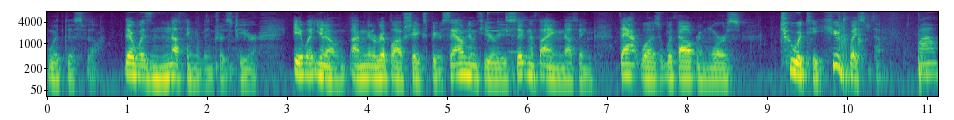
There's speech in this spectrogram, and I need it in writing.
with this film. There was nothing of interest here. It was, you know, I'm going to rip off Shakespeare. Sound and fury, signifying nothing. That was without remorse to a T. Huge waste of time. Wow.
